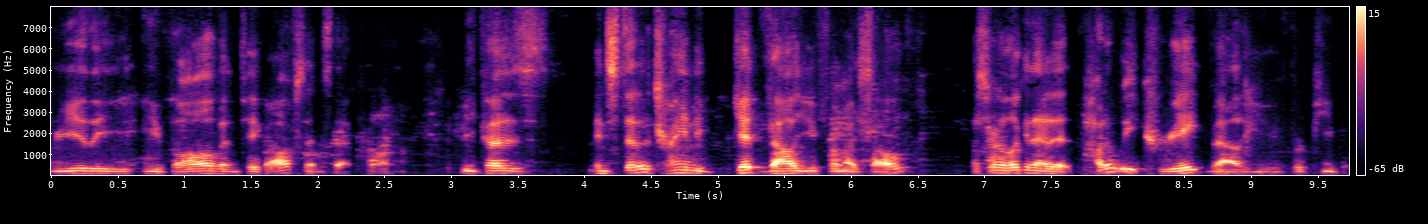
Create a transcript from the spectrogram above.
really evolve and take off since that point, because instead of trying to get value for myself, I started looking at it. How do we create value for people?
